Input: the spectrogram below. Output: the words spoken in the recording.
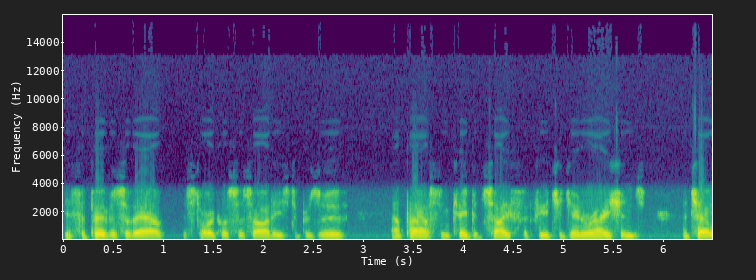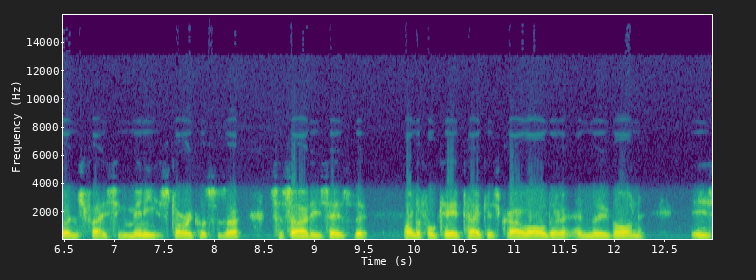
It's the purpose of our historical societies to preserve our past and keep it safe for future generations. The challenge facing many historical societies as the wonderful caretakers grow older and move on is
